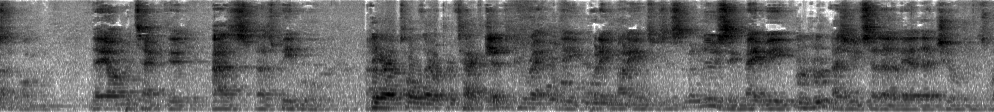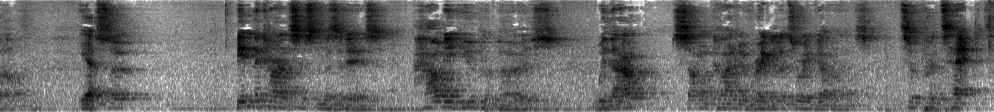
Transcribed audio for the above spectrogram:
them, they are protected as, as people. They are told they're protected. incorrectly putting money into a system and losing, maybe, Mm-hmm. as you said earlier, their children's wealth. Yes. So, in the current system as it is, how do you propose, without some kind of regulatory governance, to protect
